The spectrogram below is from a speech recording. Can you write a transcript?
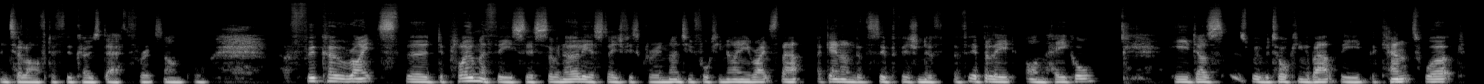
until after Foucault's death, for example. Foucault writes the diploma thesis, so an earlier stage of his career in 1949. He writes that again under the supervision of, of Hyppolite on Hegel. He does, as we were talking about, the, the Kant work.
